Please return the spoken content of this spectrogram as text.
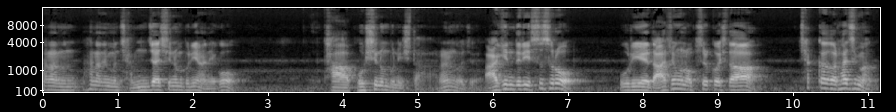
하나는 하나님은 잠자시는 분이 아니고 다 보시는 분이시다라는 거죠. 악인들이 스스로 우리의 나중은 없을 것이다 착각을 하지만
